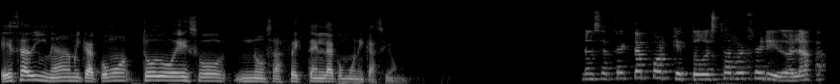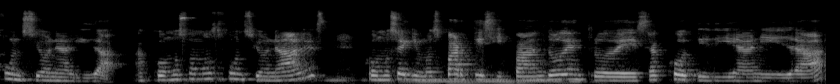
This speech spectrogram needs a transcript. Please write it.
Esa dinámica, ¿cómo todo eso nos afecta en la comunicación? Nos afecta porque todo está referido a la funcionalidad, a cómo somos funcionales, cómo seguimos participando dentro de esa cotidianidad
